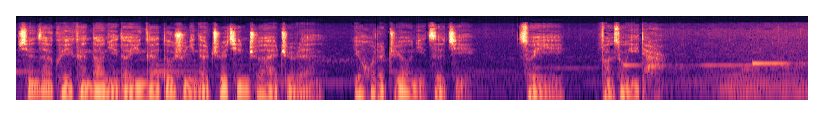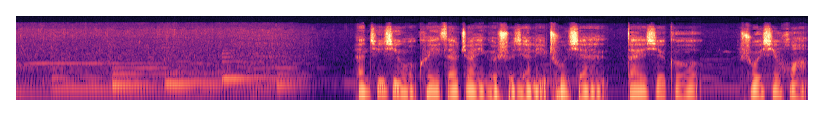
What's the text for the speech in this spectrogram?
现在可以看到你的，应该都是你的至亲至爱之人，又或者只有你自己，所以放松一点儿。很庆幸我可以在这样一个时间里出现，带一些歌，说一些话。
